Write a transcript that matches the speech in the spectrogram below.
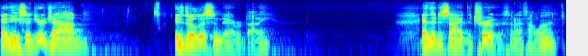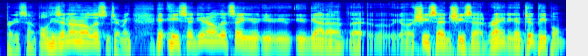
And he said, your job is to listen to everybody and they decide the truth. And I thought, well, it's pretty simple. He said, no, no, listen to me. He, he said, you know, let's say you you you got a, a, she said, she said, right? You got two people,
